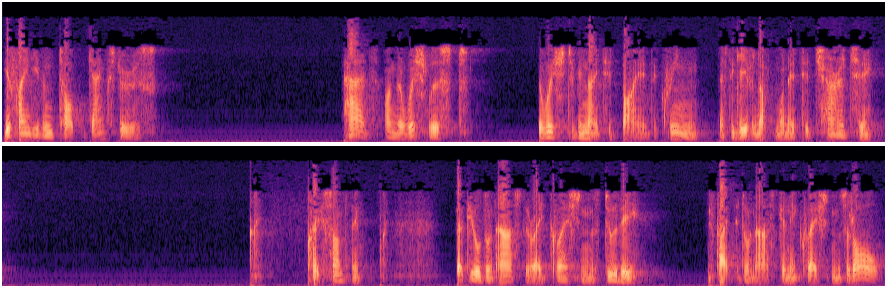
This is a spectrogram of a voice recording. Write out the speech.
You find even top gangsters had on their wish list the wish to be knighted by the Queen if they gave enough money to charity. Quite something. But people don't ask the right questions, do they? In fact, they don't ask any questions at all.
